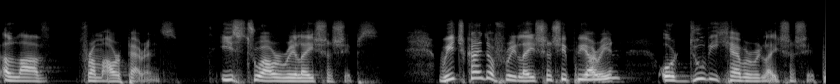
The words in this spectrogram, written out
a love from our parents is through our relationships. Which kind of relationship we are in or do we have a relationship?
